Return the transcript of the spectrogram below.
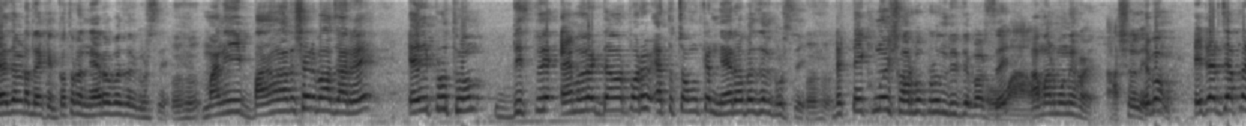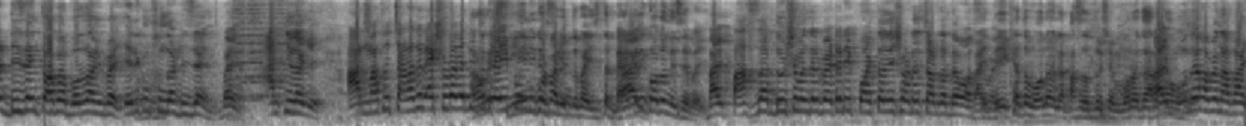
বেজালটা দেখেন কতটা ন্যারো বেজাল করছে। মানে বাংলাদেশের বাজারে এই প্রথম ডিসপ্লে অ্যামোলেড দেওয়ার পরেও এত চমৎকার ন্যারো বেজেল করছে। এটা টেকনোই সর্বপ্রথম দিতে পারছে আমার মনে হয়। আসলে? এবং এটার যে আপনার ডিজাইন তো আবার বললাম আমি ভাই এরকম সুন্দর ডিজাইন ভাই আর কি লাগে? আর মাত্র চার হাজার একশো টাকা দিয়ে এই ফোন করছে কিন্তু ভাই ব্যাটারি কত দিছে ভাই ভাই পাঁচ হাজার দুইশো এমএচ ব্যাটারি পঁয়তাল্লিশ ওয়াটের চার্জার দেওয়া আছে ভাই। দেখে তো মনে হয় না পাঁচ হাজার দুইশো মনে হয় তো আরও ভাই মনে হবে। না ভাই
